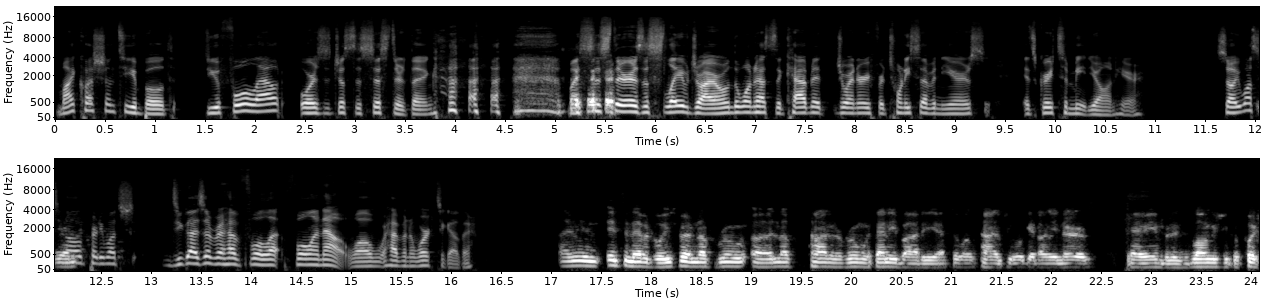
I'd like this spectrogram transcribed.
My question to you both do you fall out or is it just a sister thing? My sister is a slave dryer. I'm the one who has the cabinet joinery for 27 years. It's great to meet you on here. So he wants to Yeah. know pretty much do you guys ever have full fallen out while we're having to work together? I mean, it's inevitable. You spend enough room, uh, enough time in a room with anybody. After a long time, people get on your nerves. You know what I mean? But as long as you can push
